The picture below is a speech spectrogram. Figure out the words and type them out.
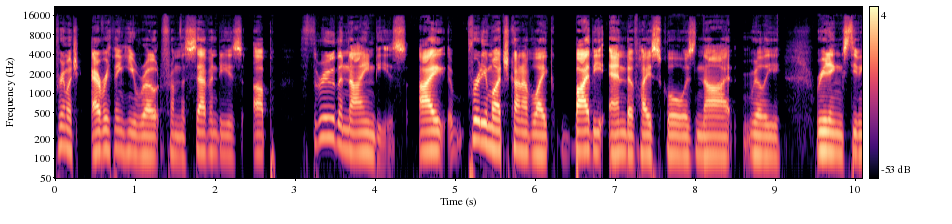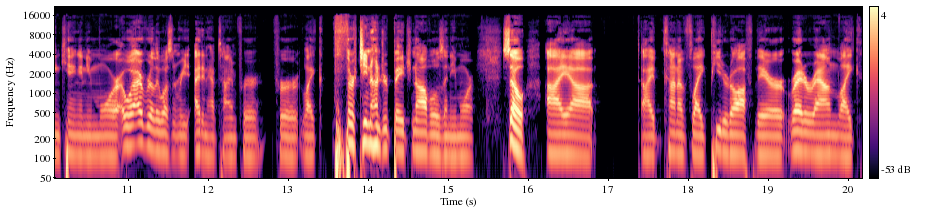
pretty much everything he wrote from the 70s up through the 90s. I pretty much kind of like by the end of high school was not really reading Stephen King anymore. Well, I really wasn't reading. I didn't have time for for like 1300 page novels anymore. So I uh, I kind of like petered off there right around like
